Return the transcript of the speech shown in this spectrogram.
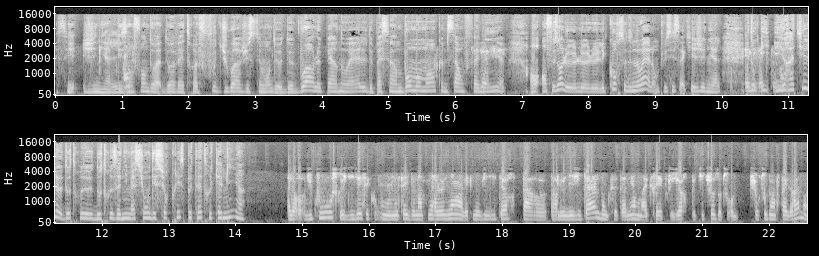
C'est génial. Les En- enfants doivent, doivent être fous de joie justement de, de voir le Père Noël, de passer un bon moment comme ça en famille, en, en faisant le, le- le- les courses de Noël en plus. C'est ça qui est génial. Et donc, y, aura-t-il d'autres d'autres animations ou des surprises peut-être, Camille? Alors du coup, ce que je disais, c'est qu'on essaye de maintenir le lien avec nos visiteurs par euh, par le digital. Donc cette année, on a créé plusieurs petites choses autour, surtout d'Instagram.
